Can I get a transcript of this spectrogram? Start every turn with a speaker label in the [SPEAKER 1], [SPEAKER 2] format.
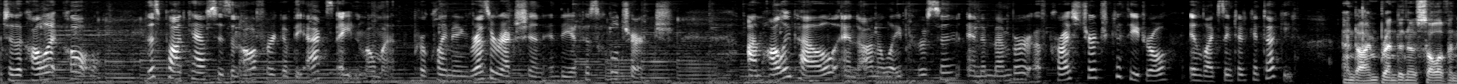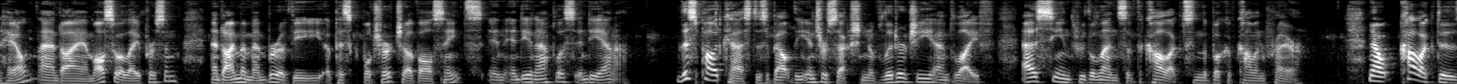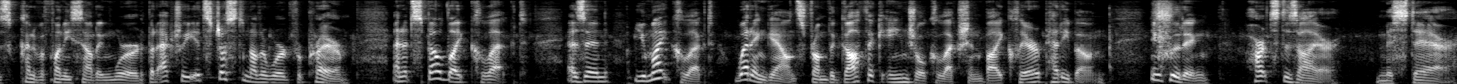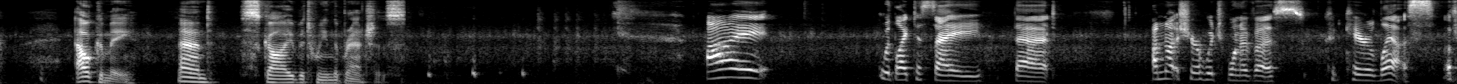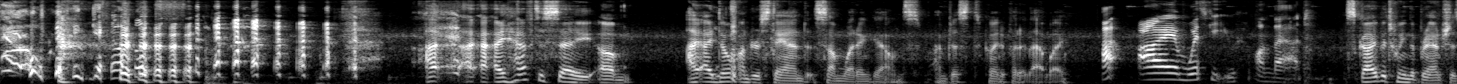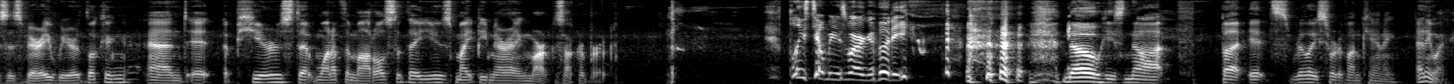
[SPEAKER 1] Welcome to the Collect Call. This podcast is an offering of the Acts 8 moment, proclaiming resurrection in the Episcopal Church. I'm Holly Powell, and I'm a layperson and a member of Christ Church Cathedral in Lexington, Kentucky.
[SPEAKER 2] And I'm Brendan O'Sullivan Hale, and I am also a layperson, and I'm a member of the Episcopal Church of All Saints in Indianapolis, Indiana. This podcast is about the intersection of liturgy and life, as seen through the lens of the collects in the Book of Common Prayer. Now, collect is kind of a funny sounding word, but actually it's just another word for prayer, and it's spelled like collect, as in, you might collect wedding gowns from the Gothic Angel collection by Claire Pettibone, including Heart's Desire, Mystère, Alchemy, and Sky Between the Branches.
[SPEAKER 1] I would like to say that I'm not sure which one of us could care less about wedding gowns.
[SPEAKER 2] I, I, I have to say, um, I, I don't understand some wedding gowns. I'm just going to put it that way.
[SPEAKER 1] I, I am with you on that.
[SPEAKER 2] Sky Between the Branches is very weird looking, and it appears that one of the models that they use might be marrying Mark Zuckerberg.
[SPEAKER 1] Please tell me he's wearing a hoodie.
[SPEAKER 2] no, he's not, but it's really sort of uncanny. Anyway,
